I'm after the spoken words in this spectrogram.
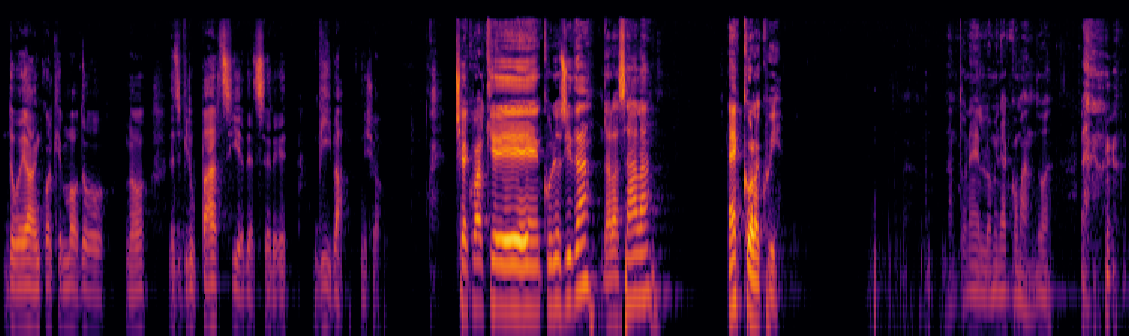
doveva in qualche modo no? svilupparsi ed essere viva. Diciamo. C'è qualche curiosità dalla sala? Eccola qui. Antonello, mi raccomando. Eh.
